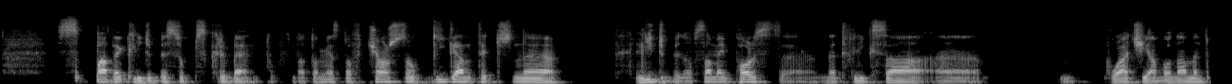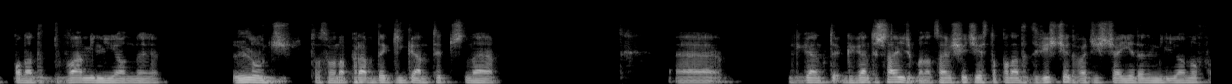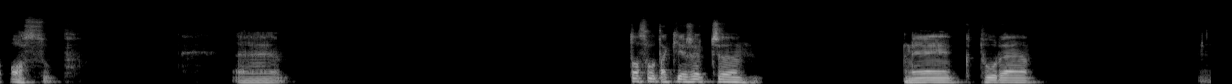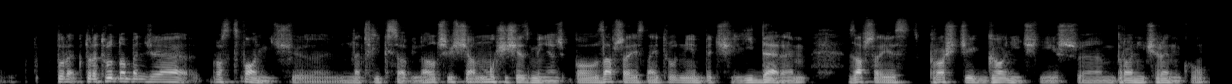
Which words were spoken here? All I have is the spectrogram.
spadek liczby subskrybentów. Natomiast to wciąż są gigantyczne liczby. No w samej Polsce Netflixa płaci abonament ponad 2 miliony ludzi. To są naprawdę gigantyczne e, giganty, gigantyczna liczba. Na całym świecie jest to ponad 221 milionów osób. E, to są takie rzeczy, e, które, które, które trudno będzie roztwonić e, Netflixowi. No oczywiście on musi się zmieniać, bo zawsze jest najtrudniej być liderem, zawsze jest prościej gonić niż bronić rynku.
